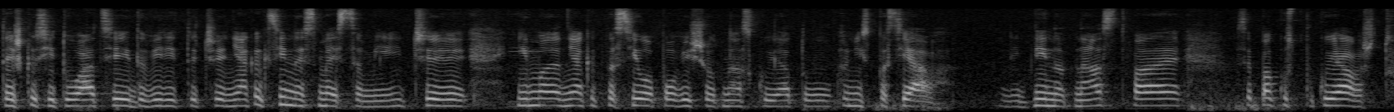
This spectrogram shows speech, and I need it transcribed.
тежка ситуация и да видите, че някак си не сме сами, че има някаква сила по-висша от нас, която ни спасява. Нали, дни над нас, това е все пак успокояващо.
